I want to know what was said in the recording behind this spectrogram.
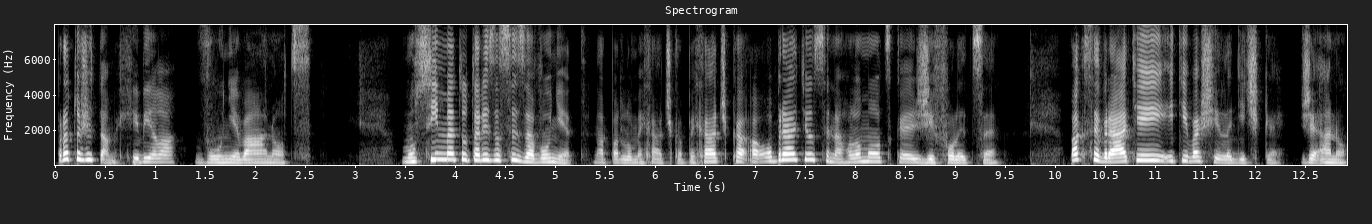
protože tam chyběla vůně Vánoc. Musíme to tady zase zavonět, napadlo Mecháčka Pecháčka a obrátil se na holomócké žifolice. Pak se vrátí i ti vaši ledičke, že ano.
